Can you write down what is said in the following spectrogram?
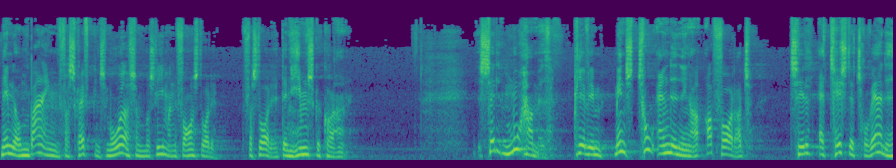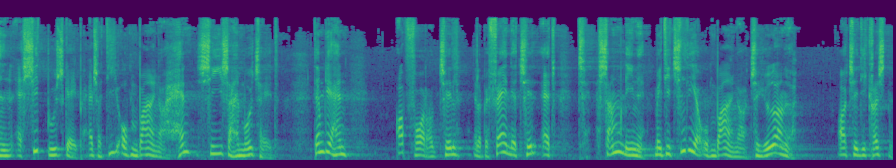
nemlig åbenbaringen fra skriftens moder, som muslimerne forstår det, forstår det den himmelske Koran. Selv Muhammed bliver ved mindst to anledninger opfordret til at teste troværdigheden af sit budskab, altså de åbenbaringer, han siger sig have modtaget. Dem bliver han opfordret til, eller befalet til at sammenligne med de tidligere åbenbaringer til jøderne og til de kristne.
